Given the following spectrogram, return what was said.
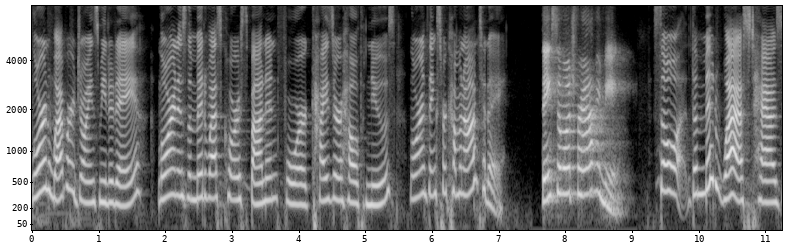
Lauren Weber joins me today. Lauren is the Midwest correspondent for Kaiser Health News. Lauren, thanks for coming on today. Thanks so much for having me. So, the Midwest has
